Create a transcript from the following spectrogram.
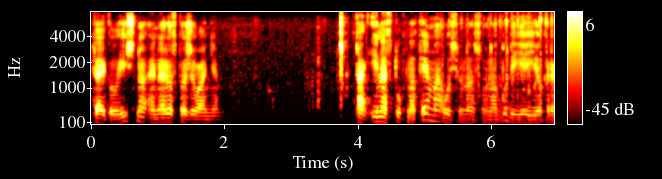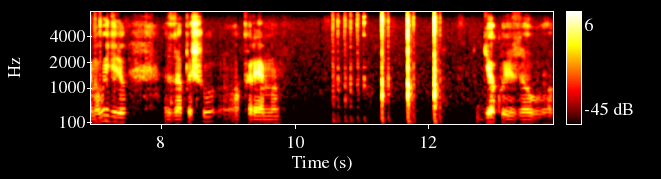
та екологічного енергоспоживання. Так, і наступна тема, ось у нас вона буде, я її окремо виділю, запишу окремо. Дякую за увагу.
